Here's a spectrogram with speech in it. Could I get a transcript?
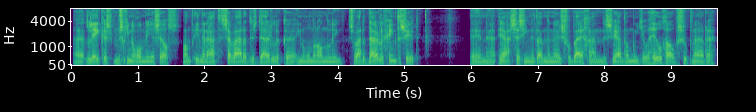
Lakers misschien nog wel meer zelfs. Want inderdaad, zij waren dus duidelijk in onderhandeling. Ze waren duidelijk geïnteresseerd. En ja, ze zien het aan de neus voorbij gaan. Dus ja, dan moet je wel heel gauw op zoek naar,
